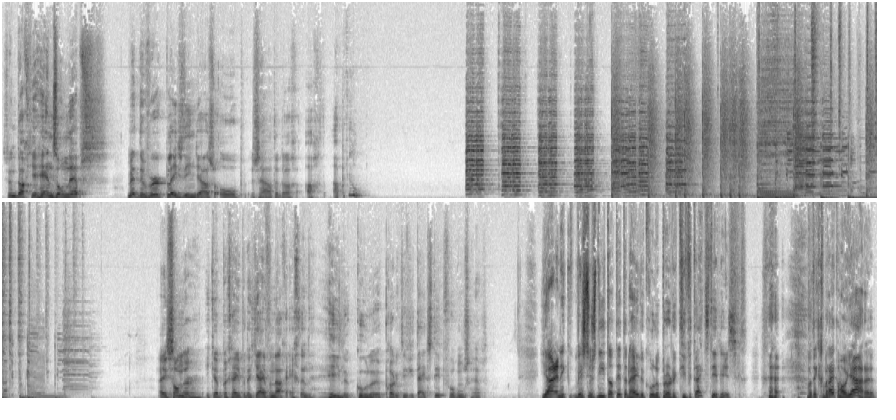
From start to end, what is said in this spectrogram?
Zo'n dagje hands-on labs met de Workplace Ninjas op zaterdag 8 april. Hey Sander, ik heb begrepen dat jij vandaag echt een hele coole productiviteitstip voor ons hebt. Ja, en ik wist dus niet dat dit een hele coole productiviteitstip is. Want ik gebruik hem al jaren.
